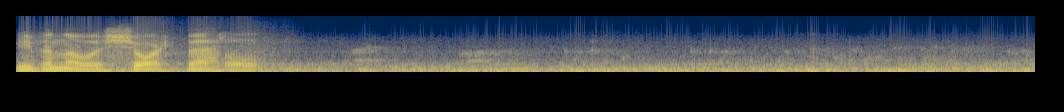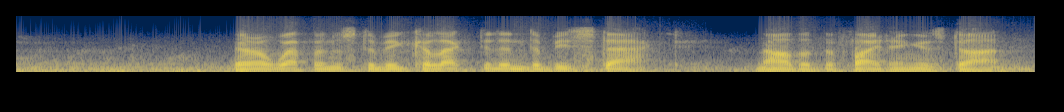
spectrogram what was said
even though a short battle. There are weapons to be collected and to be stacked now that the fighting is done.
